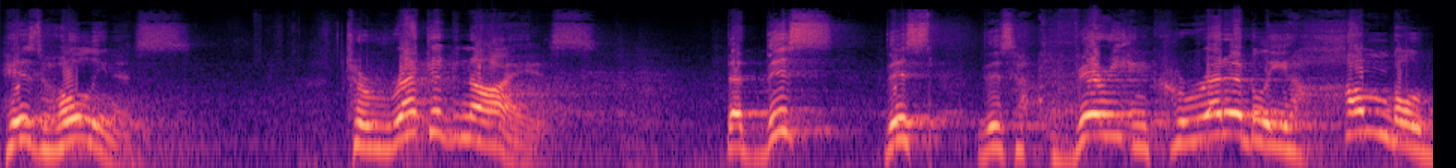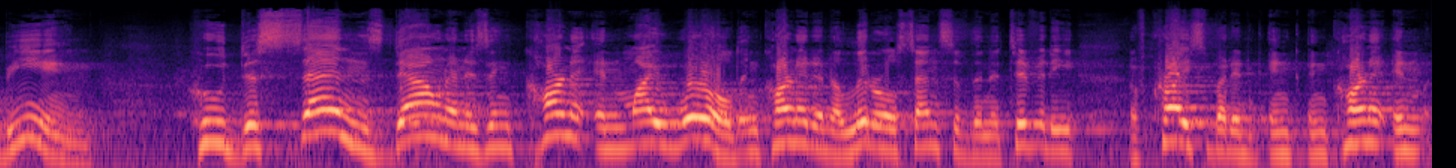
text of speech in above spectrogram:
his holiness to recognize that this, this, this very incredibly humble being who descends down and is incarnate in my world, incarnate in a literal sense of the nativity of Christ, but in, in, incarnate in,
